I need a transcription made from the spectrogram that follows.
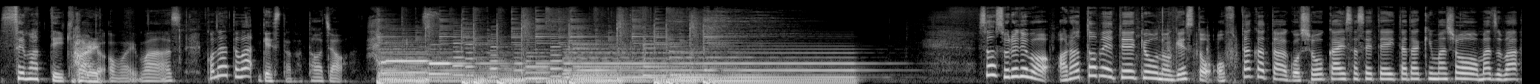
迫っていきたいと思います。はい、この後はゲストの登場。さあ、それでは改めて今日のゲストお二方ご紹介させていただきましょう。まずは、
